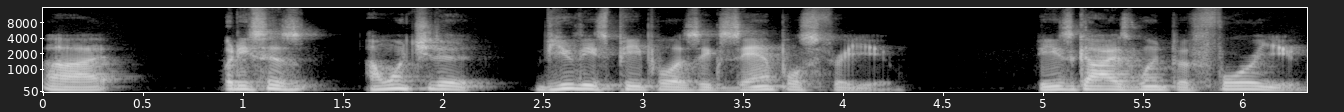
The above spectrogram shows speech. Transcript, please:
Uh, but he says, I want you to view these people as examples for you. These guys went before you.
